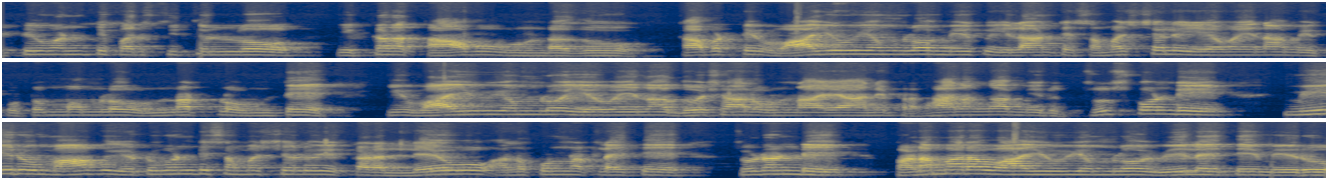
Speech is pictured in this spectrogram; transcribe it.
ఎటువంటి పరిస్థితుల్లో ఇక్కడ తావు ఉండదు. కాబట్టి వాయువ్యంలో మీకు ఇలాంటి సమస్యలు ఏవైనా మీ కుటుంబంలో ఉన్నట్లు ఉంటే ఈ వాయువ్యంలో ఏవైనా దోషాలు ఉన్నాయా అని ప్రధానంగా మీరు చూసుకోండి. మీరు మాకు ఎటువంటి సమస్యలు ఇక్కడ లేవు అనుకున్నట్లయితే చూడండి పడమర వాయువ్యంలో వీలైతే మీరు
